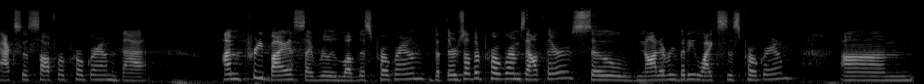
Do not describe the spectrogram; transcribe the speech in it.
access software program that I'm pretty biased. I really love this program, but there's other programs out there, so not everybody likes this program. Um,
